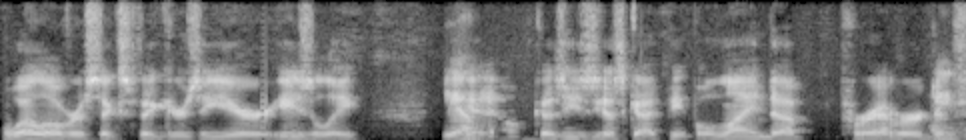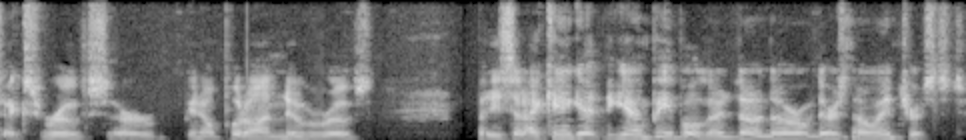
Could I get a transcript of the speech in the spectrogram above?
well over six figures a year easily Yeah. you know, because he's just got people lined up forever to fix roofs or you know put on new roofs. But he said, I can't get young people. There's no, no there's no interest.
